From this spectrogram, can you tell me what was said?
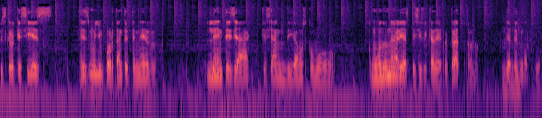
pues creo que sí es, es muy importante tener lentes ya que sean, digamos, como, como de un área específica de retrato, ¿no? Ya tener tus,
